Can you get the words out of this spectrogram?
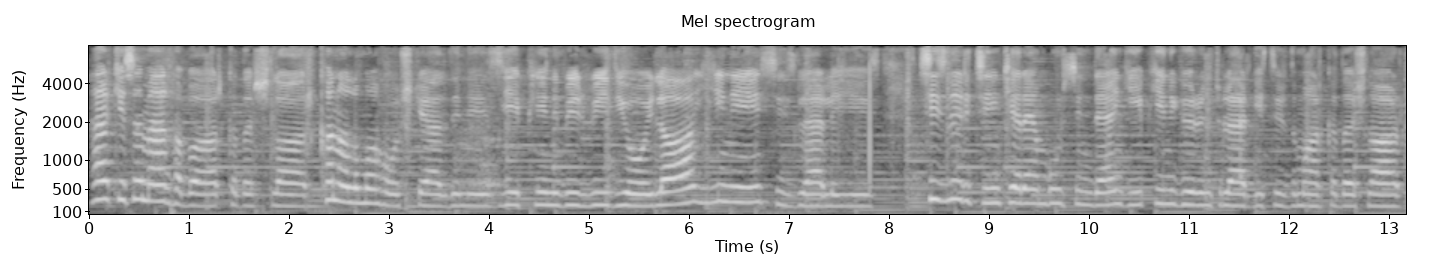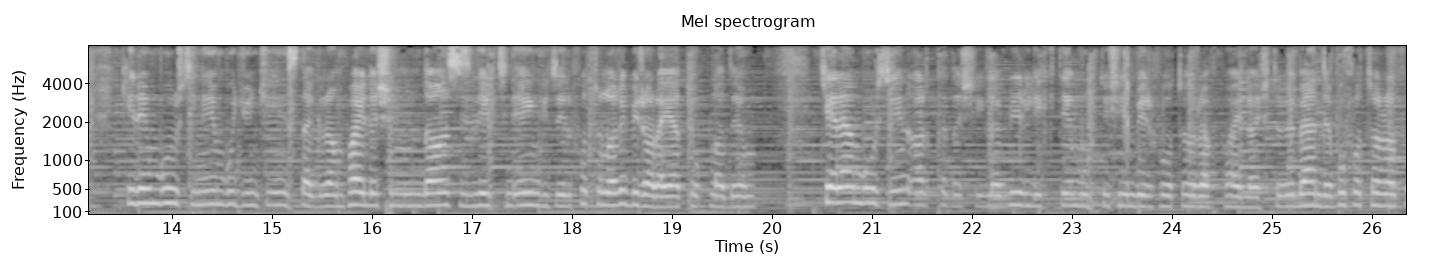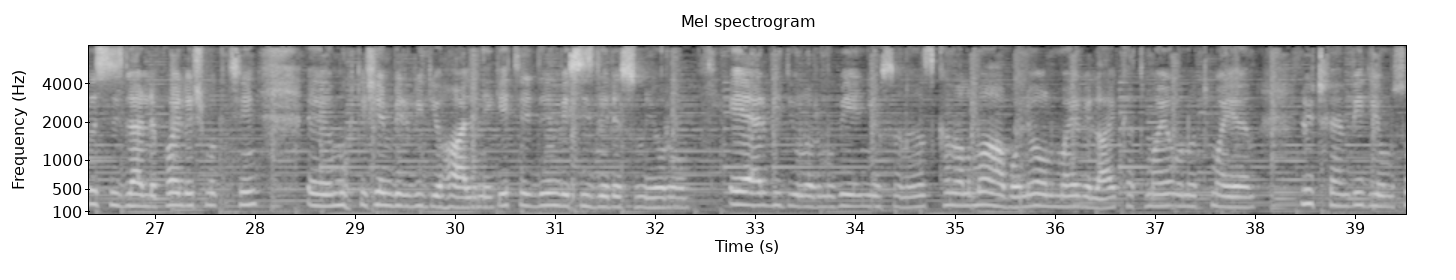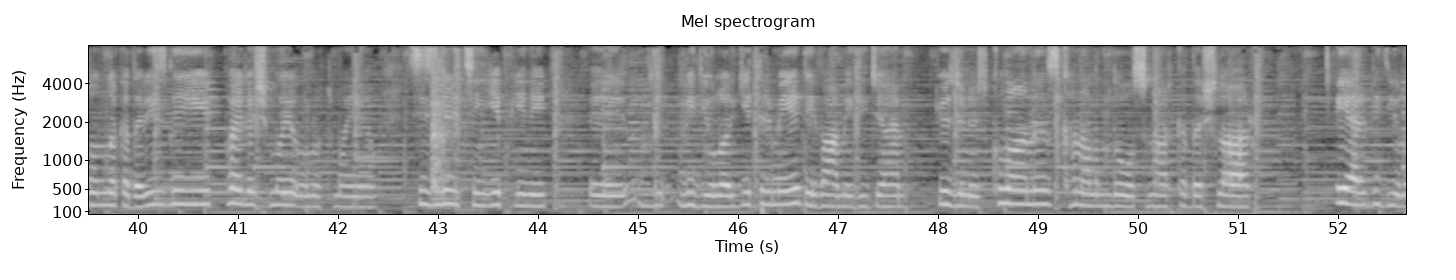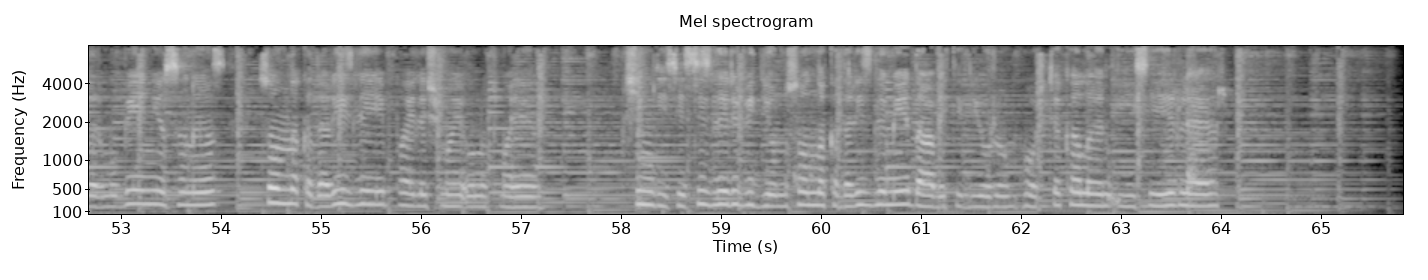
Herkese merhaba arkadaşlar. Kanalıma hoş geldiniz. Yepyeni bir videoyla yine sizlerleyiz. Sizler için Kerem Bursin'den yepyeni görüntüler getirdim arkadaşlar. Kerem Bursin'in bugünkü Instagram paylaşımından sizler için en güzel fotoları bir araya topladım. Kerem Bursin arkadaşıyla birlikte muhteşem bir fotoğraf paylaştı ve ben de bu fotoğrafı sizlerle paylaşmak için e, muhteşem bir video haline getirdim ve sizlere sunuyorum. Eğer videolarımı beğeniyorsanız kanalıma abone olmayı ve like atmayı unutmayın. Lütfen videomu sonuna kadar izleyip paylaşmayı unutmayın. Sizler için yepyeni e, videolar getirmeye devam edeceğim. Gözünüz kulağınız kanalımda olsun arkadaşlar. Eğer videolarımı beğeniyorsanız sonuna kadar izleyip paylaşmayı unutmayın. Şimdi ise sizleri videomu sonuna kadar izlemeye davet ediyorum. Hoşçakalın, iyi seyirler.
